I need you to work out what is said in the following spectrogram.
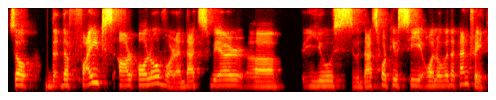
So the, the fights are all over, and that's where uh, you that's what you see all over the country.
